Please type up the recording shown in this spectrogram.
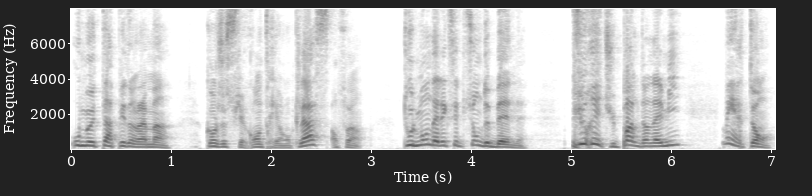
ou me taper dans la main. Quand je suis rentré en classe, enfin, tout le monde à l'exception de Ben. Purée, tu parles d'un ami? Mais attends,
